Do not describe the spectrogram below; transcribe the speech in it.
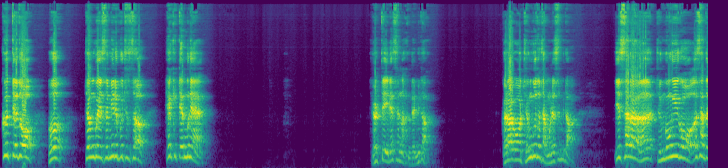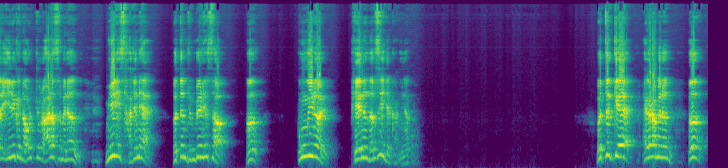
그때도 어 정부에서 밀어붙여서 했기 때문에 절대 이래서는 안 됩니다. 그러고 정부도 잘못했습니다. 이 사람 전공이고 의사들이 이렇게 나올 줄 알았으면은 미리 사전에 어떤 준비를 해서 어 국민을 피해는 없어야 될 거 아니냐고. 어떻게 해결하면은 어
